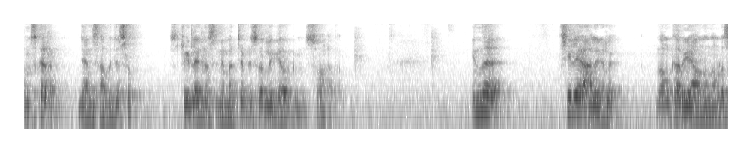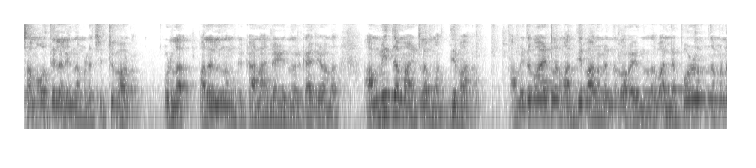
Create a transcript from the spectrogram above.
നമസ്കാരം. ഞാൻ സാബു ജോസഫ്. സ്ട്രീറ്റ് ലൈൻ ന്യൂസിന്റെ മറ്റെപ്പിസോഡിലേക്ക് അവർക്കും സ്വാഗതം. ഇന്ന് ചില ആളുകൾ നമുക്കറിയാവുന്ന നമ്മുടെ സമൂഹത്തിൽ അല്ലെങ്കിൽ നമ്മുടെ ചുറ്റുപാടും ഉള്ള പലരിലും നമുക്ക് കാണാൻ കഴിയുന്ന ഒരു കാര്യമാണ് അമിതമായിട്ടുള്ള മദ്യപാനം. അമിതമായിട്ടുള്ള മദ്യപാനം എന്ന് പറയുന്നത് വല്ലപ്പോഴും നമ്മൾ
